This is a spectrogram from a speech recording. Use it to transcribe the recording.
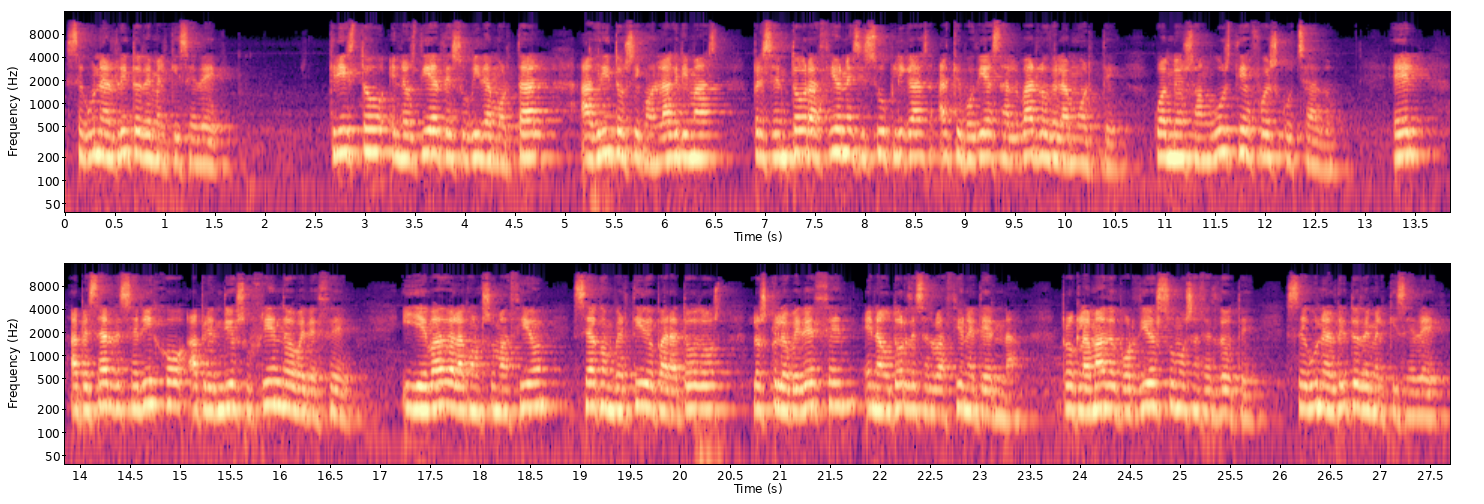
según el rito de Melquisedec. Cristo, en los días de su vida mortal, a gritos y con lágrimas, presentó oraciones y súplicas al que podía salvarlo de la muerte, cuando en su angustia fue escuchado. Él, a pesar de ser hijo, aprendió sufriendo a obedecer, y llevado a la consumación, se ha convertido para todos los que le obedecen en autor de salvación eterna, proclamado por Dios sumo sacerdote, según el rito de Melquisedec.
